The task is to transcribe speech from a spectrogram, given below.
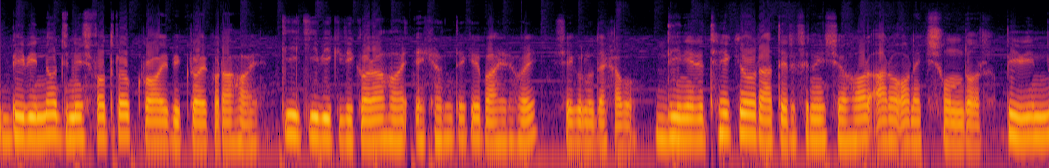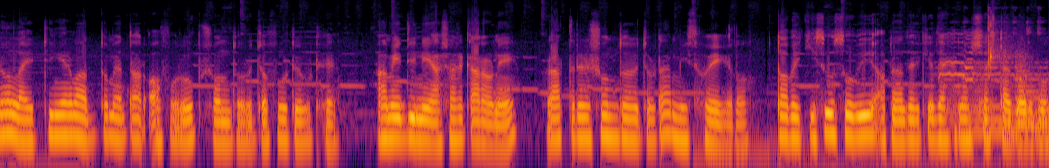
বিভিন্ন জিনিসপত্র ক্রয় বিক্রয় করা হয়। কি কি বিক্রি করা হয় এখান থেকে বাহির হয়ে সেগুলো দেখাবো। দিনের থেকেও রাতের ফেনী শহর আরও অনেক সুন্দর। বিভিন্ন লাইটিং এর মাধ্যমে তার অপরূপ সৌন্দর্য ফুটে ওঠে আমি দিনে আসার কারণে রাত্রের সৌন্দর্যটা মিস হয়ে গেল। তবে কিছু ছবি আপনাদেরকে দেখানোর চেষ্টা করব।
